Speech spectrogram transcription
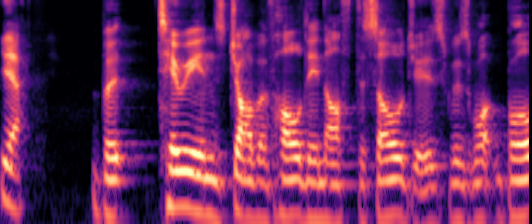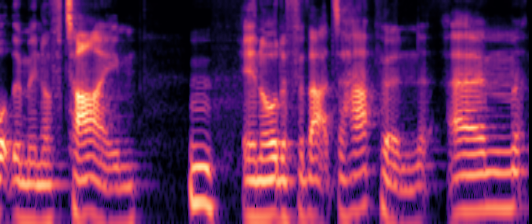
Yeah, But Tyrion's job of holding off the soldiers was what bought them enough time Mm. in order for that to happen. Um,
